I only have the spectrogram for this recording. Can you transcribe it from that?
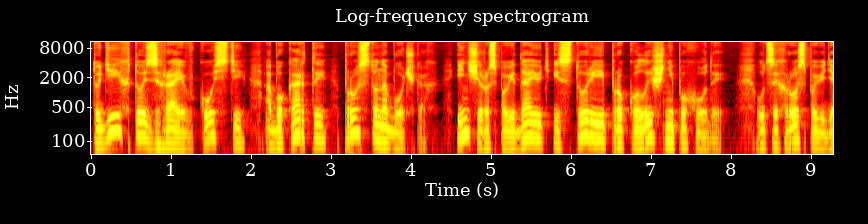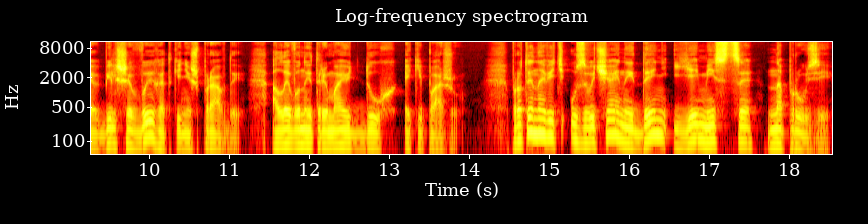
Тоді хтось грає в кості або карти просто на бочках, інші розповідають історії про колишні походи. У цих розповідях більше вигадки, ніж правди, але вони тримають дух екіпажу. Проте навіть у звичайний день є місце напрузі.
